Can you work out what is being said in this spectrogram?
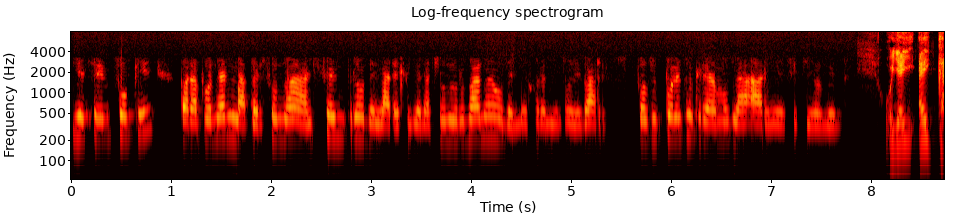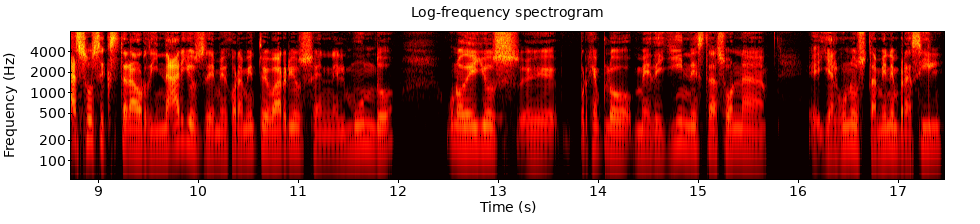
y ese enfoque para poner la persona al centro de la regeneración urbana o del mejoramiento de barrios. Entonces, por eso creamos la ARE, efectivamente. Oye, hay, hay casos extraordinarios de mejoramiento de barrios en el mundo. Uno de ellos, eh, por ejemplo, Medellín, esta zona, eh, y algunos también en Brasil,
